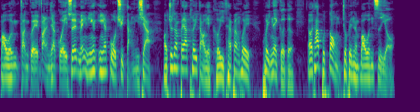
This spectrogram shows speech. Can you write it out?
包温犯规，犯人家规，所以美女应该应该过去挡一下哦，就算被他推倒也可以，裁判会会那个的，而他不动就变成包温自由，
